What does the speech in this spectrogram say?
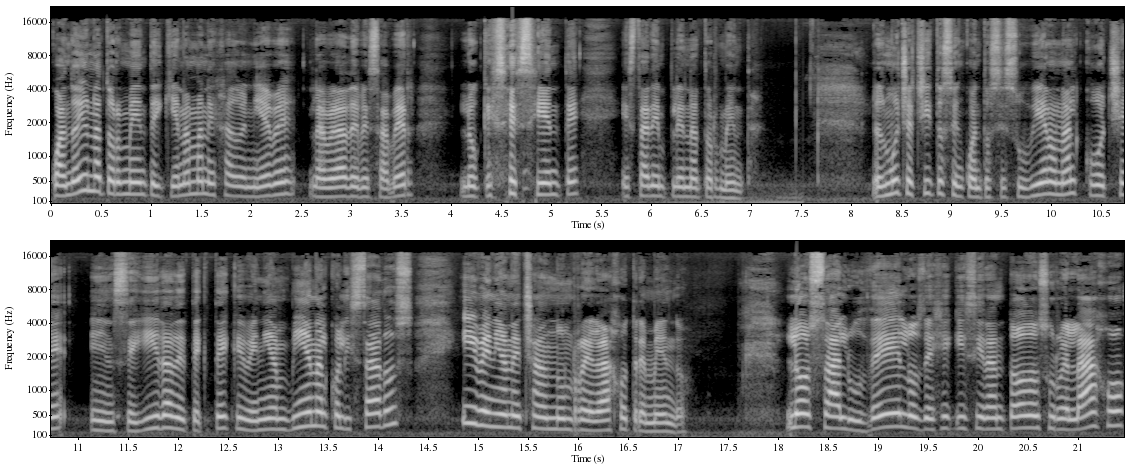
cuando hay una tormenta y quien ha manejado nieve, la verdad debe saber lo que se siente estar en plena tormenta. Los muchachitos en cuanto se subieron al coche, enseguida detecté que venían bien alcoholizados y venían echando un relajo tremendo. Los saludé, los dejé que hicieran todo su relajo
